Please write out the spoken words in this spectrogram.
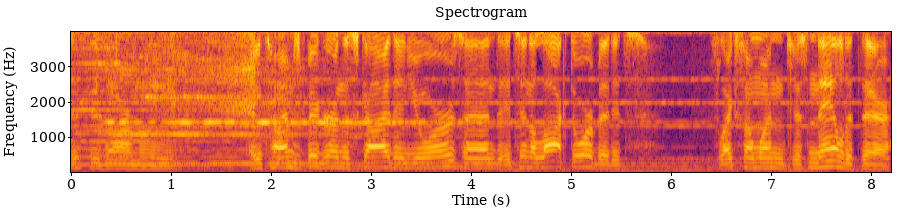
This is our moon. Eight times bigger in the sky than yours, and it's in a locked orbit. It's, it's like someone just nailed it there.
